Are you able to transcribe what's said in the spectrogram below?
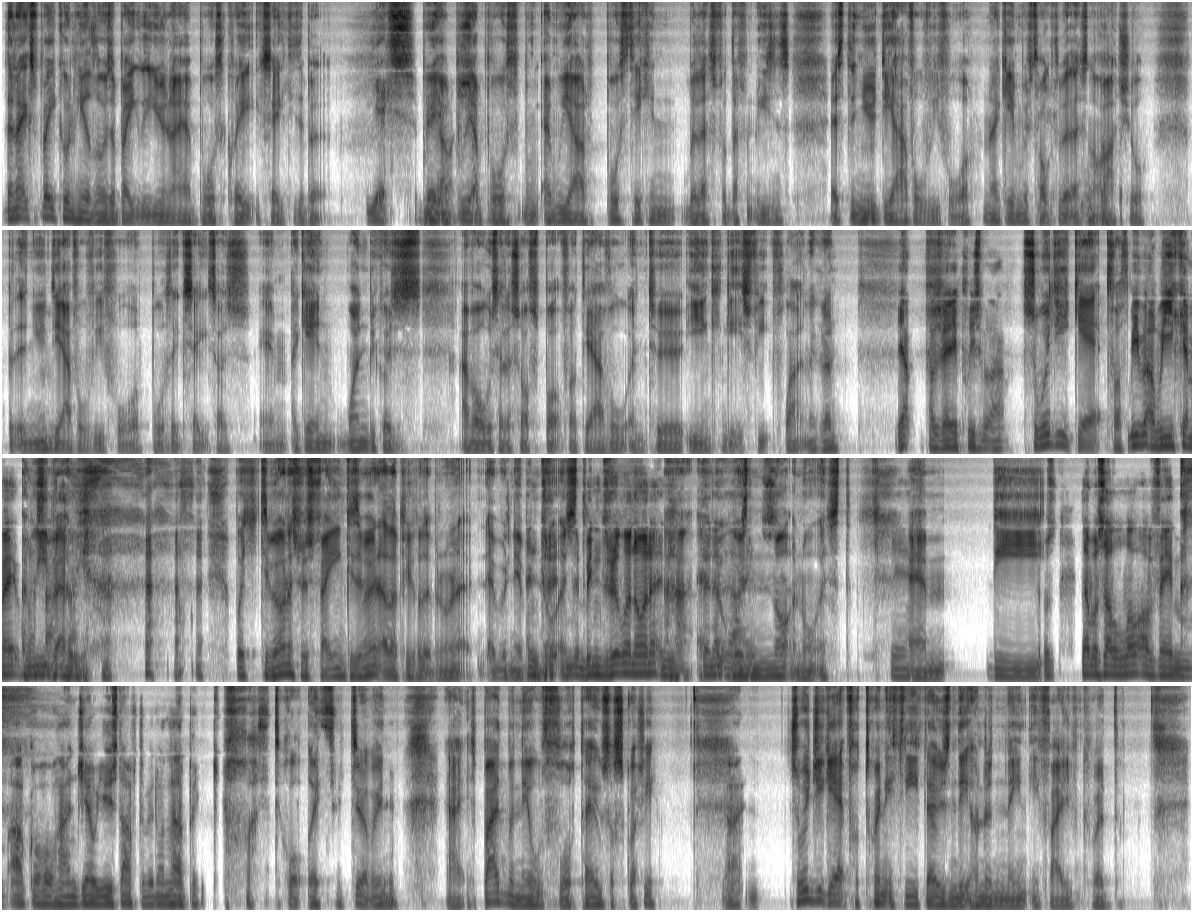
the next bike on here though is a bike that you and I are both quite excited about. yes, We are we so. are both and we are both taken with us for different reasons. It's the new Diavel V4. And again we've talked about this in the last show. But the new Diavel V4 both excites us. Um, again, one because I've always had a soft spot for Diavel and two, Ian can get his feet flat on the ground. Yep, I was very pleased with that. So what do you get for wee bit of wee came out. a wee bit wee- Which to be honest was fine because the amount of other people that have been on it, it would never and dr- noticed. they've been drilling on it and Uh-huh, doing it was aye, it's- not noticed. Yeah. Um, the There was, there was a lot of um, alcohol hand gel used after being on that bike. totally. Do you know what I mean? Aye, it's bad when the old floor tiles are squishy. Aye. So what'd you get for twenty three thousand eight hundred ninety five quid?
